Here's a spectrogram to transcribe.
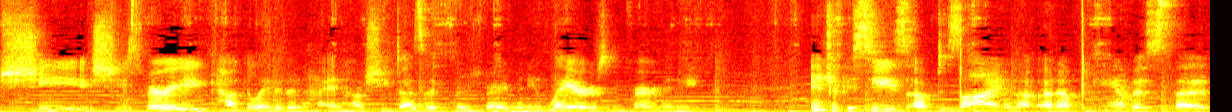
she she's very calculated in, in how she does it. There's very many layers and very many intricacies of design and, and of the canvas that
